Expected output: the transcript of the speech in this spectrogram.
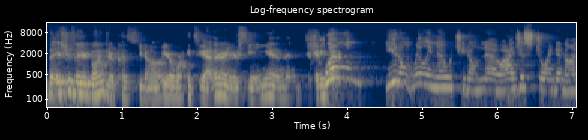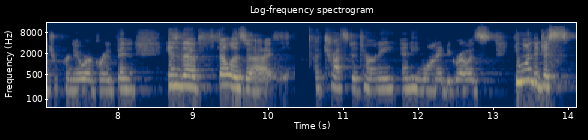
the issues that you're going through because you know you're working together and you're seeing it and then you're getting well better. you don't really know what you don't know i just joined an entrepreneur group and and the fella's a, a trust attorney and he wanted to grow his he wanted to just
